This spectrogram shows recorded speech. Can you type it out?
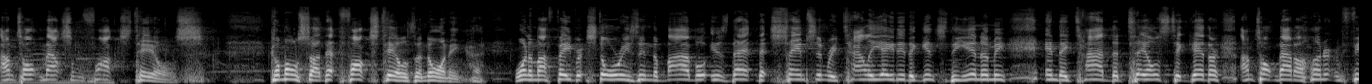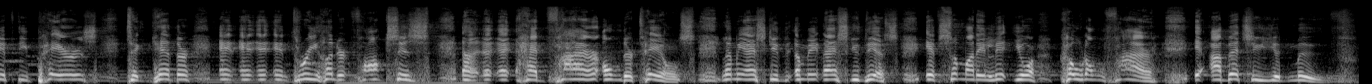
I'm talking about some foxtails. Come on, son, that foxtails anointing. One of my favorite stories in the Bible is that that Samson retaliated against the enemy and they tied the tails together. I'm talking about 150 pairs together and, and, and 300 foxes uh, uh, uh, had fire on their tails. Let me ask you let me ask you this. If somebody lit your coat on fire, I bet you you'd move.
